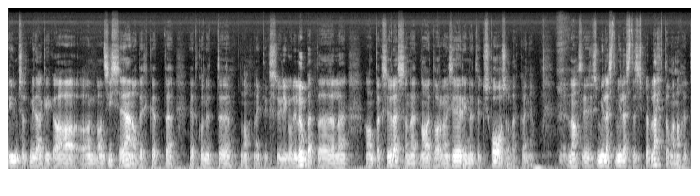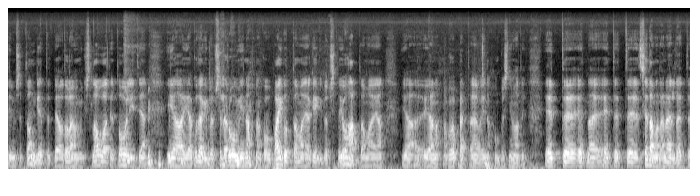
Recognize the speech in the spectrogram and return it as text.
ilmselt midagi ka on, on sisse jäänud, ehk et, et kui nüüd noh, näiteks ülikooli lõpetajale antakse ülesanne, et noh, et organiseeri nüüd üks koosolek, on ju noh, siis millest, millest ta siis peab lähtuma, noh, et ilmselt ongi, et, et peavad olema mingisugused lauad ja toolid ja. ja, ja kuidagi peab selle ruumi noh, nagu paigutama ja keegi peab seda juhatama ja. ja, ja noh, nagu õpetaja või noh, umbes niimoodi. et, et, et, et, et seda ma tahan öelda, et,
